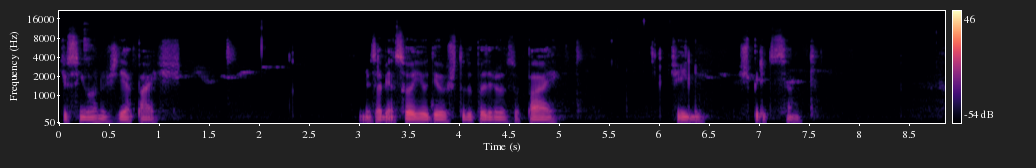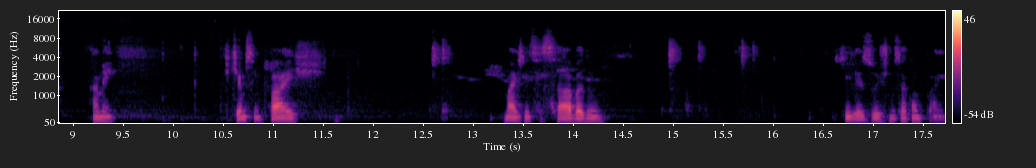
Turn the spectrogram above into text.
Que o Senhor nos dê a paz. Nos abençoe o Deus Todo-Poderoso, Pai, Filho, Espírito Santo. Amém. Fiquemos em paz. Mais nesse sábado. Que Jesus nos acompanhe.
